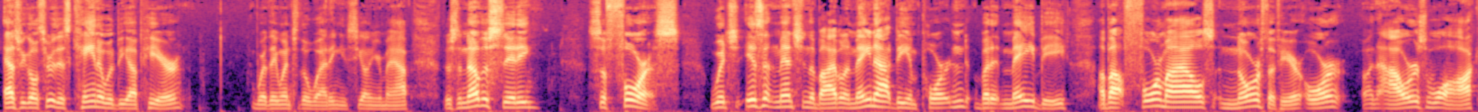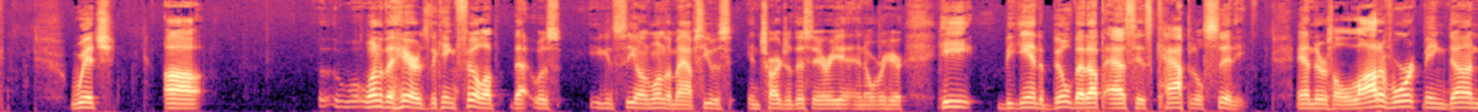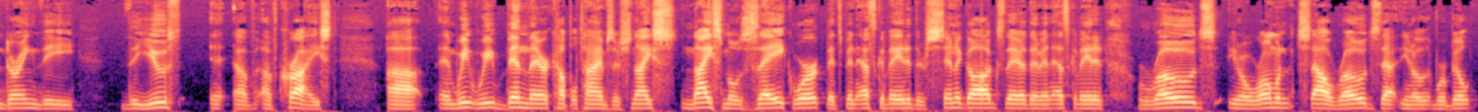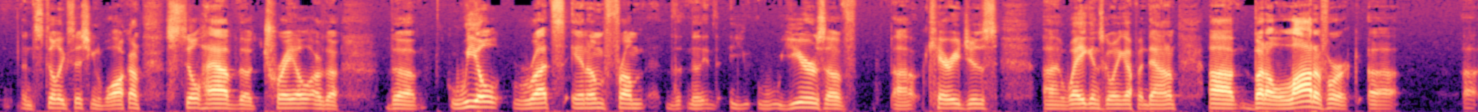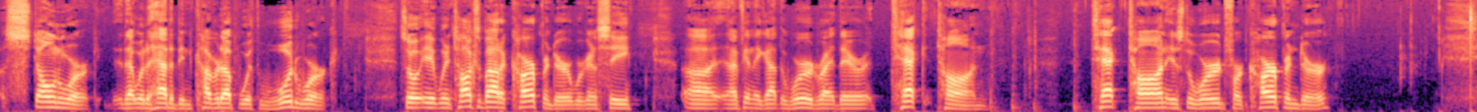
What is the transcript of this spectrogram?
As we go through this, Cana would be up here, where they went to the wedding. You see on your map. There's another city, Sepphoris, which isn't mentioned in the Bible. It may not be important, but it may be about four miles north of here, or an hour's walk, which uh, one of the Herods, the King Philip, that was you can see on one of the maps, he was in charge of this area and over here. He began to build that up as his capital city. And there's a lot of work being done during the, the youth eh, of, of Christ. Uh, and we, we've been there a couple times. There's nice, nice mosaic work that's been excavated. There's synagogues there that have been excavated. Roads, you know, Roman style roads that, you know, were built and still exist. You can walk on, still have the trail or the, the wheel ruts in them from the, the years of uh, carriages, uh, wagons going up and down them. Uh, but a lot of work, uh, uh, stone work that would have had to been covered up with woodwork. So it, when it talks about a carpenter, we're going to see. Uh, I think they got the word right there. Tecton. Tecton is the word for carpenter.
